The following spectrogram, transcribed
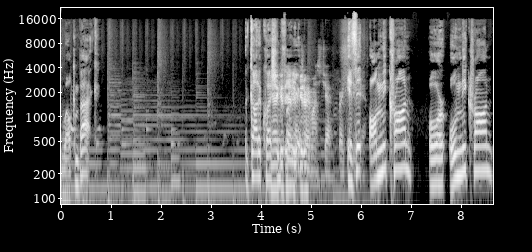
Welcome back. Got a question for you. Thank you very much, Jeff. Great is it here. Omicron or Omicron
